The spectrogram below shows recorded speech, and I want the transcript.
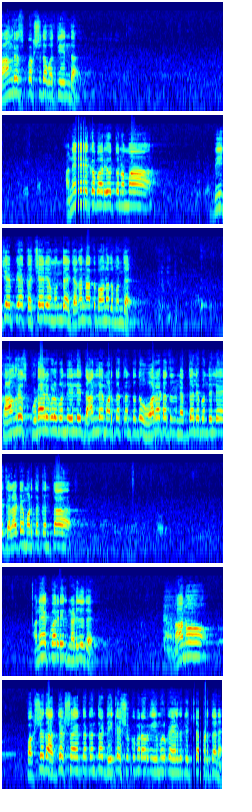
ಕಾಂಗ್ರೆಸ್ ಪಕ್ಷದ ವತಿಯಿಂದ ಅನೇಕ ಬಾರಿ ಇವತ್ತು ನಮ್ಮ ಬಿಜೆಪಿಯ ಕಚೇರಿಯ ಮುಂದೆ, ಜಗನ್ನಾಥ ಭವನದ ಮುಂದೆ ಕಾಂಗ್ರೆಸ್ ಪುಡಾರಿಗಳು ಬಂದು ಇಲ್ಲಿ ದಾನ್ಲೆ ಮಾಡ್ತಕ್ಕಂಥದ್ದು, ಹೋರಾಟದ ನೆಪದಲ್ಲಿ ಬಂದು ಇಲ್ಲಿ ಗಲಾಟೆ ಮಾಡ್ತಕ್ಕಂಥ ಅನೇಕ ಬಾರಿ ನಡೆದಿದೆ. ನಾನು ಪಕ್ಷದ ಅಧ್ಯಕ್ಷ ಇರ್ತಕ್ಕಂಥ ಡಿ ಕೆ ಶಿವಕುಮಾರ್ ಅವರಿಗೆ ಈ ಮೂಲಕ ಹೇಳೋದಕ್ಕೆ ಇಷ್ಟಪಡ್ತೇನೆ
